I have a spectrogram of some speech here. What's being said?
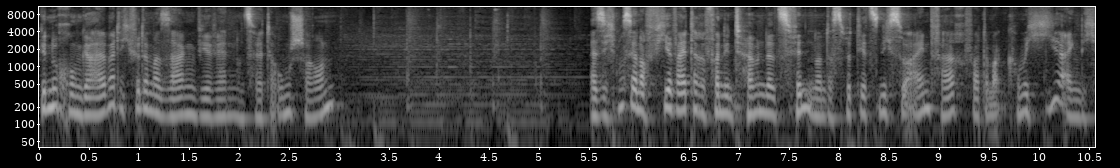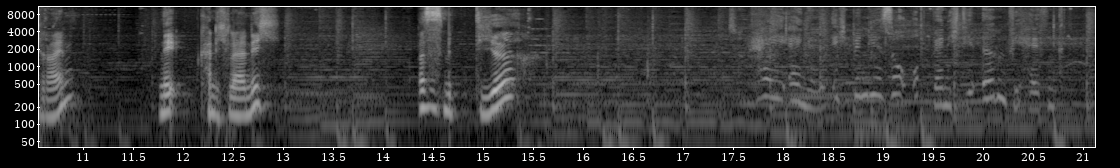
genug rumgealbert. Ich würde mal sagen, wir werden uns weiter umschauen. Also ich muss ja noch vier weitere von den Terminals finden und das wird jetzt nicht so einfach. Warte mal, komme ich hier eigentlich rein? Nee, kann ich leider nicht. Was ist mit dir? Hey Engel, bin dir so, wenn ich dir irgendwie helfen kann.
